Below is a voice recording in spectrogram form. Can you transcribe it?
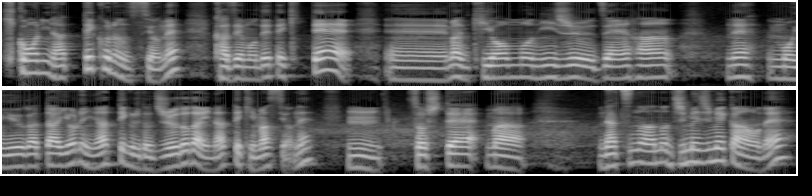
気候になってくるんですよね。風も出てきて、えー、まあ、気温も20前半、ね、もう夕方、夜になってくると10度台になってきますよね。うん。そして、まあ、夏のあのジメジメ感をね、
